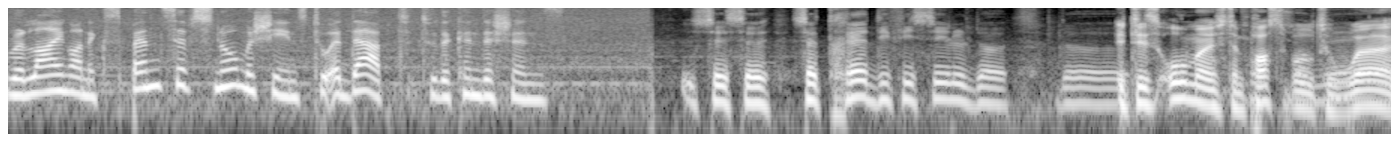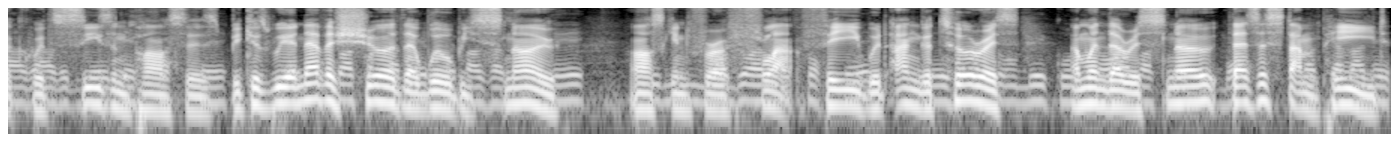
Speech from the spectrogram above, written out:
relying on expensive snow machines to adapt to the conditions. It is almost impossible to work with season passes because we are never sure there will be snow. Asking for a flat fee would anger tourists, and when there is snow, there's a stampede.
